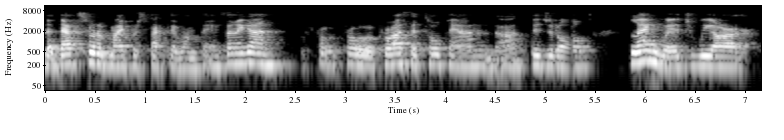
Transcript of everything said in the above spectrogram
th- that's sort of my perspective on things. And again, for, for, for us at Toppan uh, Digital Language, we are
